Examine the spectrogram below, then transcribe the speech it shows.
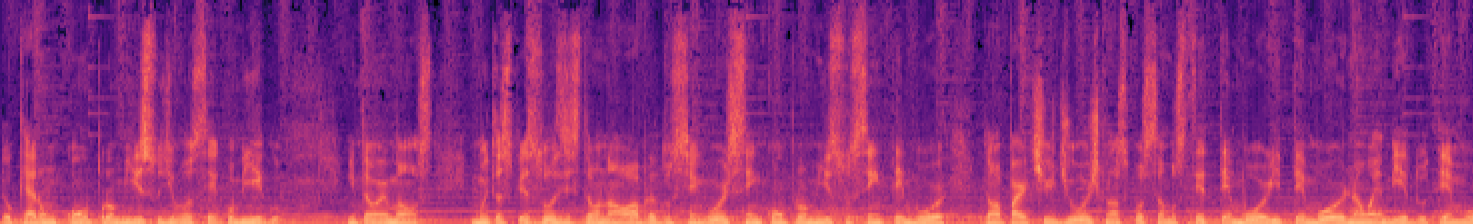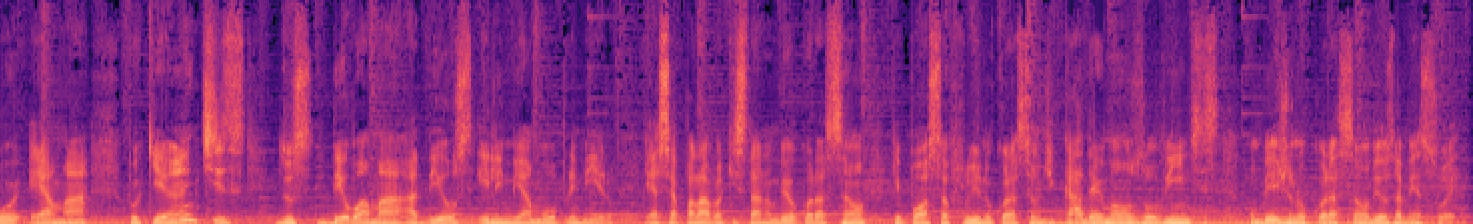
eu quero um compromisso de você comigo. Então, irmãos, muitas pessoas estão na obra do Senhor sem compromisso, sem temor. Então, a partir de hoje, que nós possamos ter temor. E temor não é medo, temor é amar. Porque antes de eu amar a Deus, Ele me amou primeiro. Essa é a palavra que está no meu coração, que possa fluir no coração de cada irmão, os ouvintes. Um beijo no coração, Deus abençoe.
